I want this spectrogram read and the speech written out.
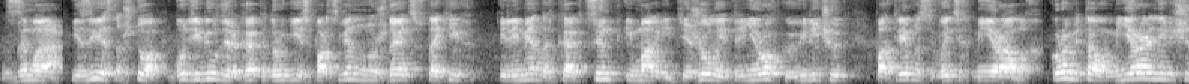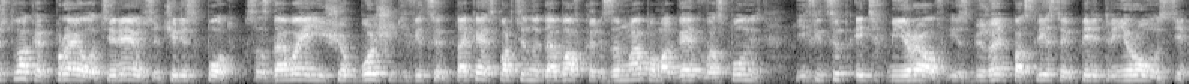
ЗМА. Известно, что бодибилдеры, как и другие спортсмены, нуждаются в таких элементах, как цинк и магний. Тяжелые тренировки увеличивают потребность в этих минералах. Кроме того, минеральные вещества, как правило, теряются через пот, создавая еще больший дефицит. Такая спортивная добавка, как ЗМА, помогает восполнить дефицит этих минералов и избежать последствий перетренированности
